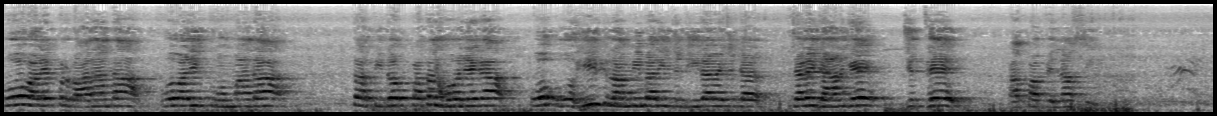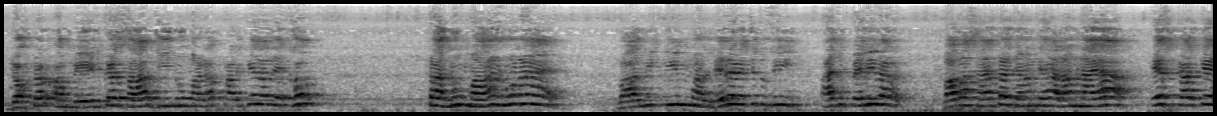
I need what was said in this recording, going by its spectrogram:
ਉਹ ਵਾਲੇ ਪਰਿਵਾਰਾਂ ਦਾ, ਉਹ ਵਾਲੀ ਕੌਮਾਂ ਦਾ ਧਰਤੀ ਤੋਂ ਪਤਨ ਹੋ ਜਾਏਗਾ। ਉਹ ਉਹੀ ਗੁਲਾਮੀ ਵਾਲੀ ਜੰਜੀਰਾਂ ਵਿੱਚ ਚਲੇ ਜਾਣਗੇ ਜਿੱਥੇ ਆਪਾਂ ਪਹਿਲਾਂ ਸੀ। ਡਾਕਟਰ ਅੰਬੇਡਕਰ ਸਾਹਿਬ ਜੀ ਨੂੰ ਮਾੜਾ ਪੜ੍ਹ ਕੇ ਤਾਂ ਦੇਖੋ। ਤੁਹਾਨੂੰ ਮਾਣ ਹੋਣਾ ਹੈ। ਵਾਲਮੀਕੀ ਮਹੱਲੇ ਦੇ ਵਿੱਚ ਤੁਸੀਂ ਅੱਜ ਪਹਿਲੀ ਵਾਰ ਬਾਬਾ ਸਾਹਿਬ ਦਾ ਜਨਮ ਦਿਹਾੜਾ ਮਨਾਇਆ। ਇਸ ਕਰਕੇ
